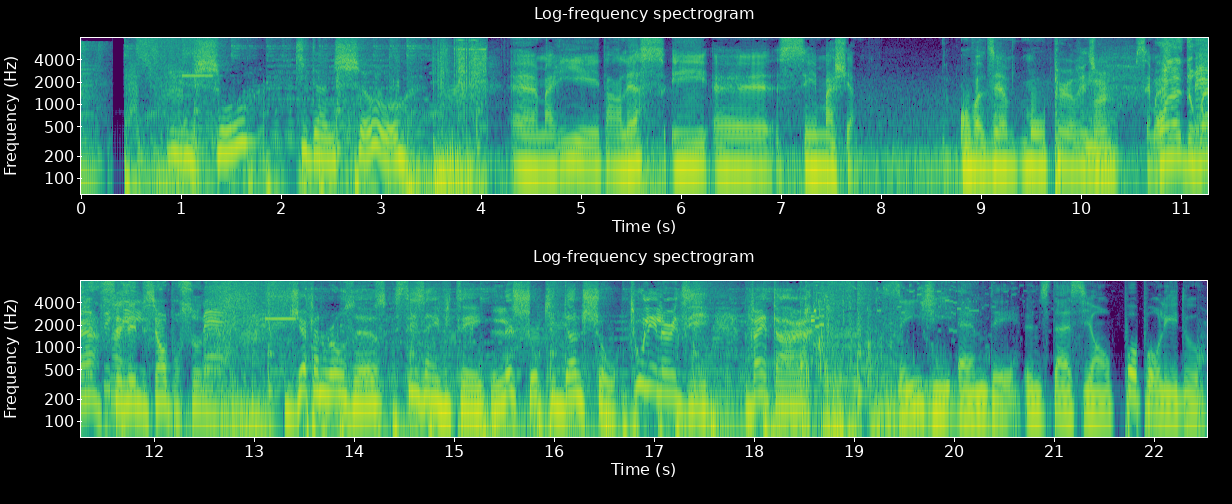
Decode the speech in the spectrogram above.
Le show qui donne chaud. Euh, Marie est en laisse et euh, c'est ma chienne. On va le dire mot pur et dur. Mm. C'est ma On a le droit, c'est l'émission pour ça. Jeff and Roses, ses invités, le show qui donne chaud. Tous les lundis, 20h. CJMD, une station pas pour les doux.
